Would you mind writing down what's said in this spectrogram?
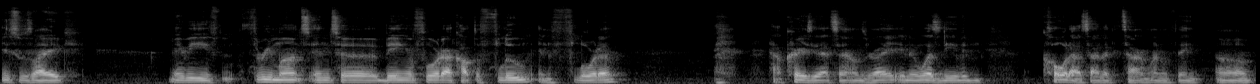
This was like maybe three months into being in Florida. I caught the flu in Florida. How crazy that sounds, right? And it wasn't even cold outside at the time. I don't think. Um,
